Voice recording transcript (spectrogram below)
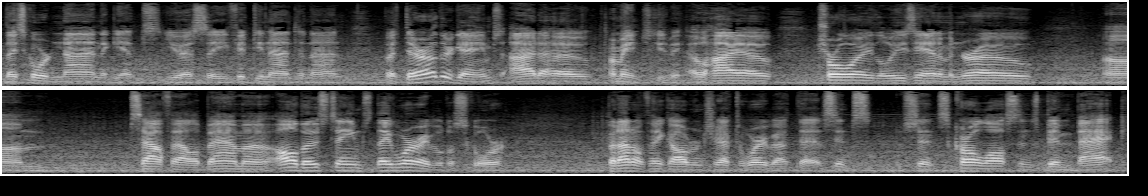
They scored nine against USC, fifty-nine to nine. But there are other games: Idaho, I mean, excuse me, Ohio, Troy, Louisiana Monroe, um, South Alabama. All those teams they were able to score. But I don't think Auburn should have to worry about that since since Carl Lawson's been back.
